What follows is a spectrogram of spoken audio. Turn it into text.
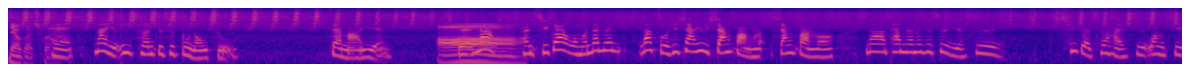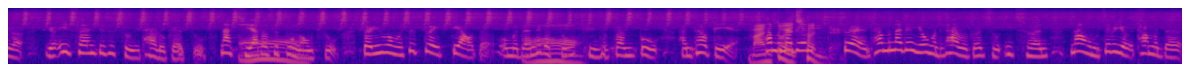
六个村嘿，那有一村就是布农族，在马远。对，那哦，很奇怪，我们那边那左西乡又相反了，相反咯。那他们那边就是也是七个村还是忘记了，有一村就是属于泰鲁格族，那其他都是布农族，等于我们是对调的，我们的那个族群的分布很特别。蛮他们那边对称的。对他们那边有我们的泰鲁格族一村，那我们这边有他们的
